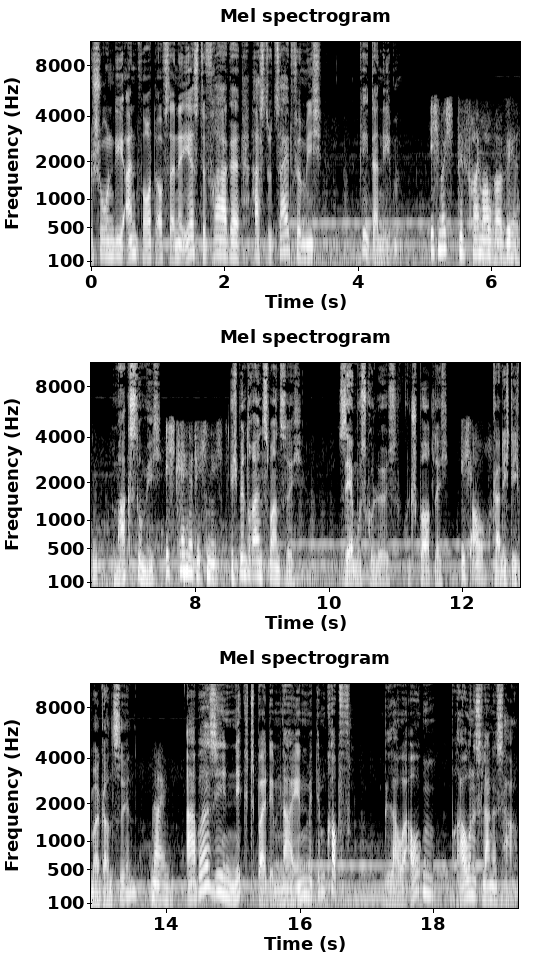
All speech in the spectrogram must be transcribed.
Schon die Antwort auf seine erste Frage, hast du Zeit für mich, geht daneben. Ich möchte Freimaurer werden. Magst du mich? Ich kenne dich nicht. Ich bin 23. Sehr muskulös und sportlich. Ich auch. Kann ich dich mal ganz sehen? Nein. Aber sie nickt bei dem Nein mit dem Kopf. Blaue Augen, braunes langes Haar.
